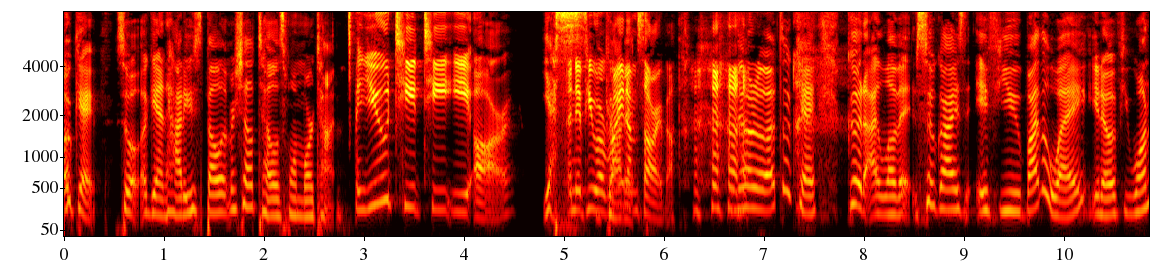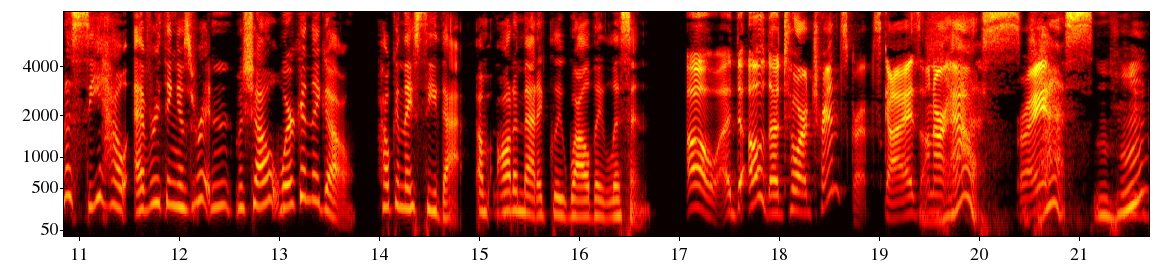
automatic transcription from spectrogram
okay. So again, how do you spell it, Michelle? Tell us one more time. U-T-T-E-R. Yes. And if you were right, it. I'm sorry about that. no, no, that's okay. Good. I love it. So, guys, if you, by the way, you know, if you want to see how everything is written, Michelle, where can they go? How can they see that um, automatically while they listen? Oh, uh, oh, the, to our transcripts, guys, on our yes, app, right? Yes, mm-hmm.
